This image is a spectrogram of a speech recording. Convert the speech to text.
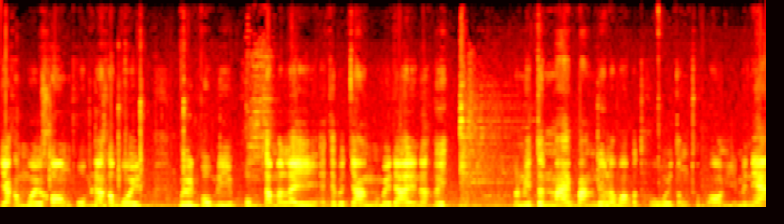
อย่าขโมยของผมนะ ขโมยปืนผมนี่ ผมทำอะไรเทพเจ้างูไม่ได้เลยนะ เฮ้ย มันมีต้นไม้บังด้วยหรอวะปะโถต้องทุบออกอีกไหมเนี่ย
